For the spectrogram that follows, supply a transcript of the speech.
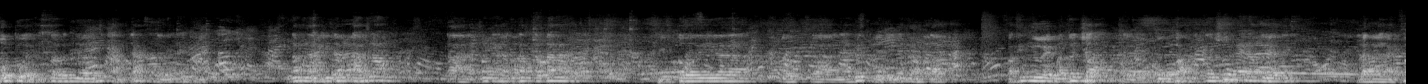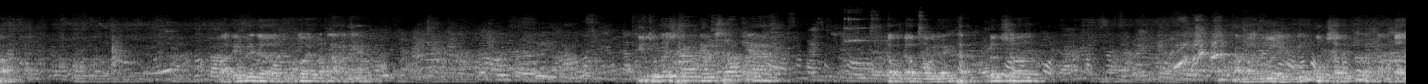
4 tuổi tôi vẫn nhớ cảm giác từ đến Hải Phòng. Năm 1985 là năm 1983 thì tôi ờ, được ờ, nhà nước gửi đến học tập và cái người mà tôi chọn để cùng phòng tôi suốt hai năm liền ấy, là người Hải Phòng và đến bây giờ chúng tôi vẫn là anh em. Khi chúng tôi sang đến Slovakia cộng đồng hồi đấy thật đơn sơ. Tất cả mọi người những cuộc sống rất là tạm bợ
